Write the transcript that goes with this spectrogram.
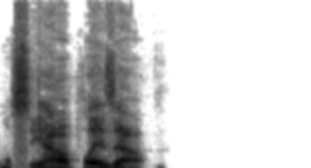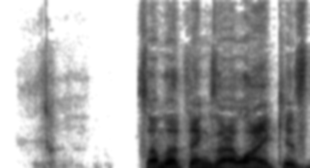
we'll see how it plays out. Some of the things I like is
